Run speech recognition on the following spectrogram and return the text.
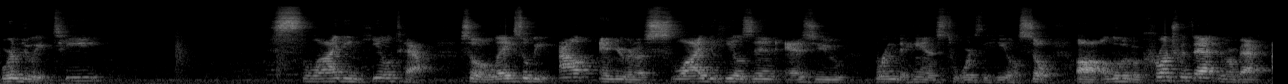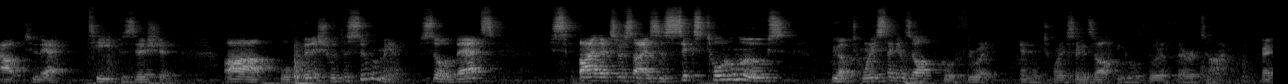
we're going to do a T sliding heel tap. So legs will be out and you're going to slide the heels in as you bring the hands towards the heels. So uh, a little bit of a crunch with that and we're back out to that T position. Uh, we'll finish with the Superman. So that's five exercises, six total moves. We have 20 seconds off, go through it. And then 20 seconds off and go through it a third time. Okay.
